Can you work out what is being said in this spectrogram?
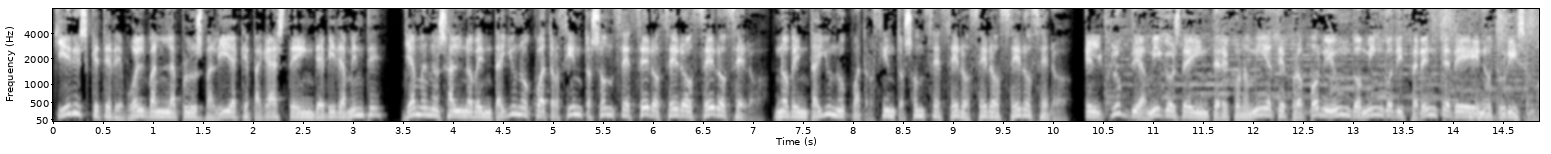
¿Quieres que te devuelvan la plusvalía que pagaste indebidamente? Llámanos al 91 411 0000. 91 411 0000. El Club de Amigos de Intereconomía te propone un domingo diferente de enoturismo.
